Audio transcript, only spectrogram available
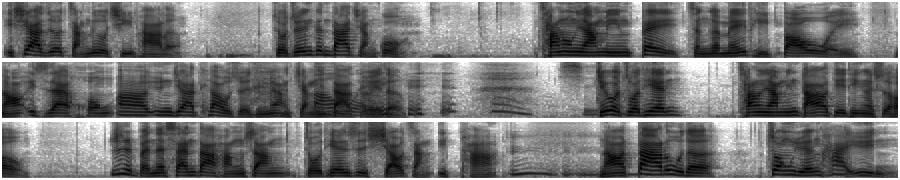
一下子就涨六七趴了。所以我昨天跟大家讲过，长隆、阳明被整个媒体包围，然后一直在轰啊，运价跳水怎么样，讲一大堆的。结果昨天长隆、阳明达到跌停的时候，日本的三大行商昨天是小涨一趴，嗯嗯，然后大陆的中原海运，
